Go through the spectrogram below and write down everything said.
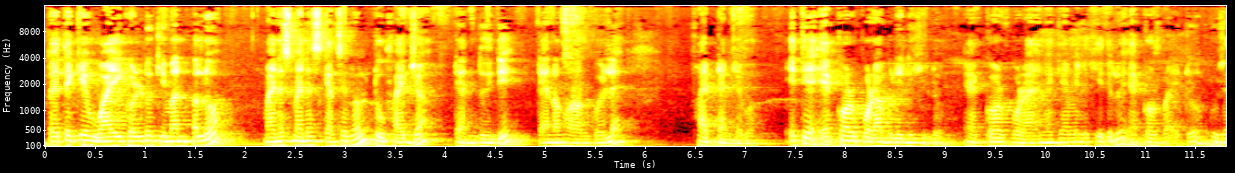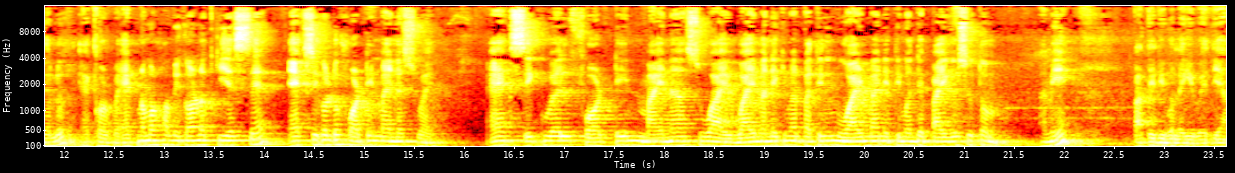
তো এতেকে ৱাই ইকুৱেলটো কিমান পালোঁ? মাইনাছ মাইনাছ কেঞ্চেল হ'ল টু ফাইভ যা টেন দুই দি টেনক হৰণ কৰিলে ফাইভ টাইম যাব। এতিয়া একৰ পৰা বুলি লিখিলোঁ। একৰ পৰা এনেকৈ আমি লিখি দিলোঁ একৰ পৰা এইটো বুজালোঁ একৰ পৰা এক নম্বৰ সমীকৰণত কি আছে? X equal to fourteen minus Y X equal fourteen minus Y Y মানে কিমান পাতি দিম? ৱাইৰ মান ইতিমধ্যে পাই গৈছোঁ তো আমি পাতি দিব লাগিব এতিয়া।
